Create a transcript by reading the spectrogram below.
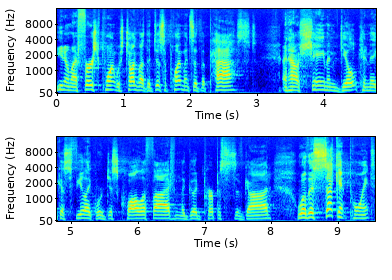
You know, my first point was talking about the disappointments of the past and how shame and guilt can make us feel like we're disqualified from the good purposes of God. Well, this second point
